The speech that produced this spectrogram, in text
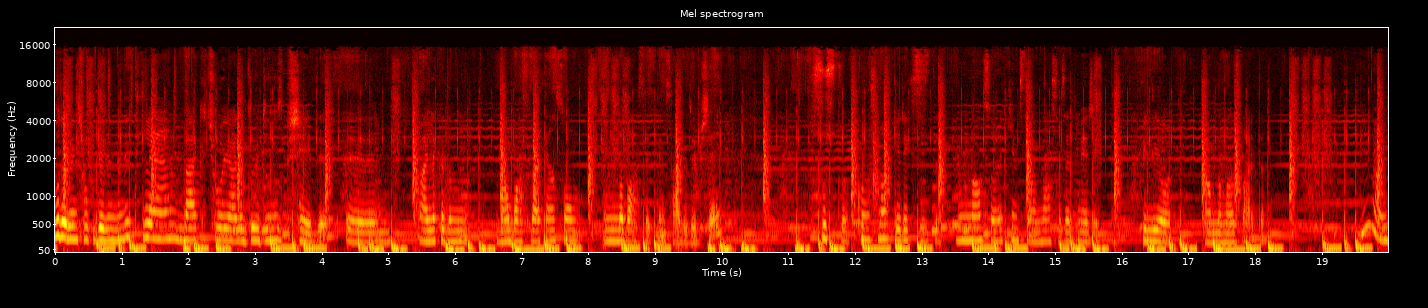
bu da beni çok derinden etkileyen, belki çoğu yerde duyduğunuz bir şeydir. E, Aylak Adam'dan bahsederken sonunda bahsettiğim sadece bir şey. Sustu. Konuşmak gereksizdi. Bundan sonra kimse ondan söz etmeyecekti. Biliyordu. Anlamazlardı. Bilmiyorum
